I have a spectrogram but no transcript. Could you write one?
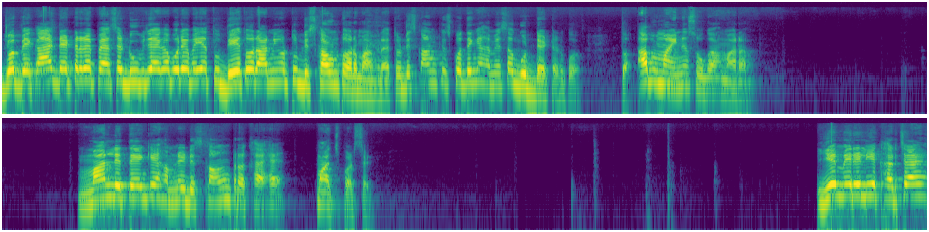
जो बेकार डेटर है, पैसे डूब जाएगा, बोले, भैया, तू दे तो रानी और तू डिस्काउंट और मांग रहा है। तो डिस्काउंट किसको देंगे? हमेशा गुड डेटर को। तो अब माइनस होगा हमारा। मान लेते हैं कि हमने डिस्काउंट रखा है पाँच परसेंट। ये मेरे लिए खर्चा है।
